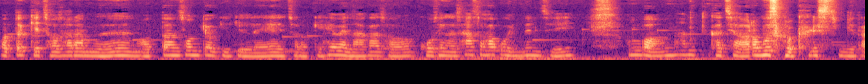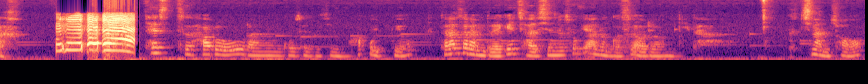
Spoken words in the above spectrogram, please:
어떻게 저 사람은 어떤 성격이길래 저렇게 해외 나가서 고생을 사서 하고 있는지 한번 한- 같이 알아보도록 하겠습니다. 테스트 하루라는 곳에서 지금 하고 있고요. 다른 사람들에게 자신을 소개하는 것을 어려워합니다. 그렇진 않죠.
